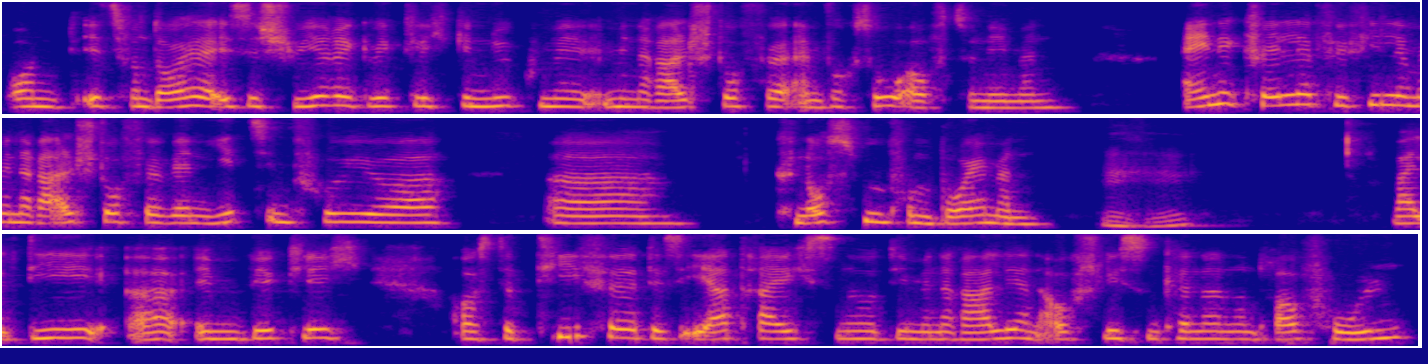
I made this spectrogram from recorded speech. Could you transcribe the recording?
Und jetzt von daher ist es schwierig, wirklich genug Mineralstoffe einfach so aufzunehmen. Eine Quelle für viele Mineralstoffe werden jetzt im Frühjahr äh, Knospen von Bäumen, mhm. weil die äh, eben wirklich aus der Tiefe des Erdreichs nur die Mineralien aufschließen können und raufholen.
